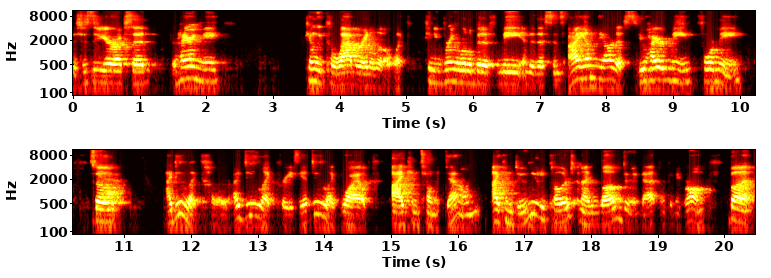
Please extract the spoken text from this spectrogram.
this is the year I've said, if you're hiring me, can we collaborate a little? Like, can you bring a little bit of me into this since I am the artist? You hired me for me. So. I do like color. I do like crazy. I do like wild. I can tone it down. I can do muted colors, and I love doing that. Don't get me wrong, but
